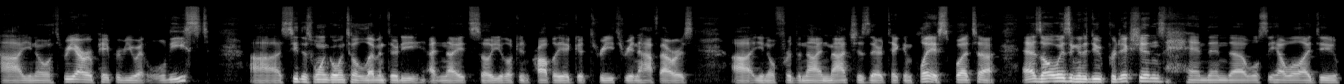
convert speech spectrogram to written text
uh, you know, a three hour pay per view at least. Uh, see this one go until 11:30 at night, so you're looking probably a good three, three and a half hours, uh, you know, for the nine matches there taking place. But uh, as always, I'm going to do predictions, and then uh, we'll see how well I do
